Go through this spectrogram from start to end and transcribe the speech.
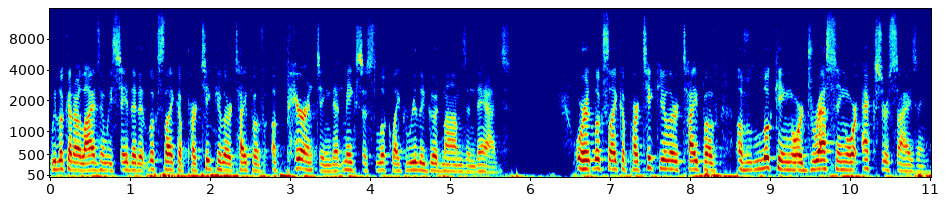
we look at our lives and we say that it looks like a particular type of, of parenting that makes us look like really good moms and dads. Or it looks like a particular type of, of looking or dressing or exercising.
